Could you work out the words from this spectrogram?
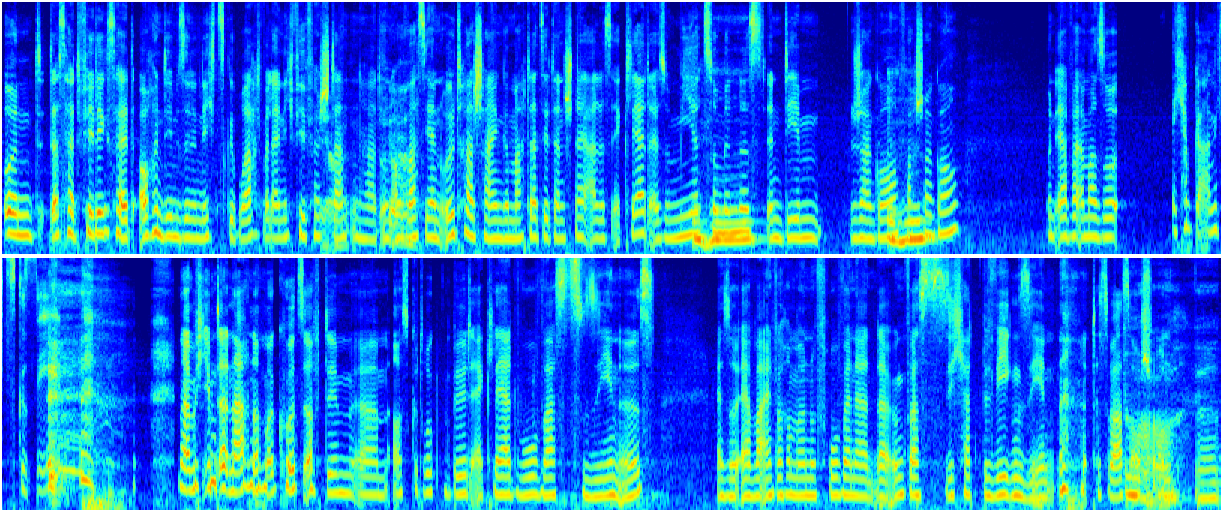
Und das hat Felix halt auch in dem Sinne nichts gebracht, weil er nicht viel verstanden ja, hat. Und auch was sie an Ultraschein gemacht hat, sie hat dann schnell alles erklärt, also mir mhm. zumindest, in dem Jargon, mhm. Fachjargon. Und er war immer so, ich habe gar nichts gesehen. Dann habe ich ihm danach noch mal kurz auf dem ähm, ausgedruckten Bild erklärt, wo was zu sehen ist. Also er war einfach immer nur froh, wenn er da irgendwas sich hat bewegen sehen. Das war es auch oh, schon. Ja,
